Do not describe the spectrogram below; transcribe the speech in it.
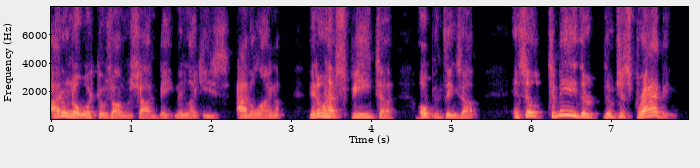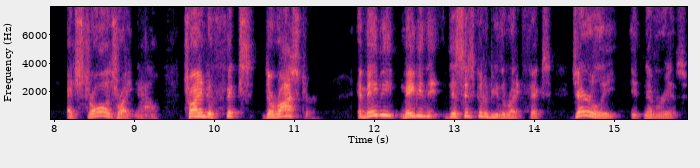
I don't know what goes on with Sean Bateman. Like he's out of lineup. They don't have speed to open things up. And so to me, they're they're just grabbing at straws right now trying to fix the roster. And maybe maybe the, this is going to be the right fix. Generally, it never is.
